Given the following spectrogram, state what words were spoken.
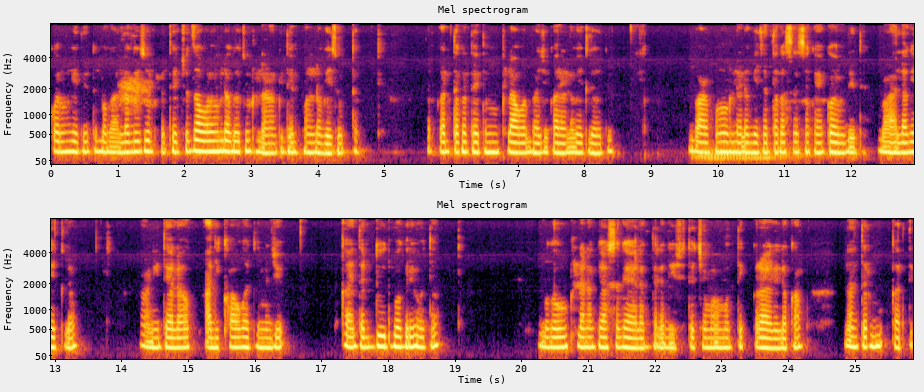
करून घेते तर बघा लगेच उठलं. त्याच्या जवळून लगेच उठलं ना की ते पण लगेच उठतं. तर करता करता इथं मी फ्लावर भाजी करायला घेतली होती. बाळ पण उठलं लगेच. आता कसं असं काय करू देते? बाळाला घेतलं. आणि त्याला आधी खाऊ घातलं म्हणजे काय तर दूध वगैरे होतं. बघा उठलं ना की असं घ्यायला लागतं लगेच. त्याच्यामुळं मग ते राहिलेलं काम नंतर करते.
